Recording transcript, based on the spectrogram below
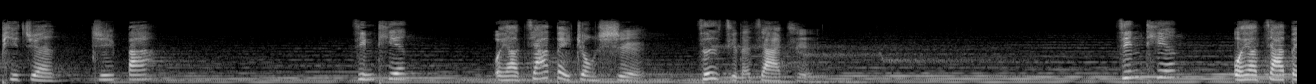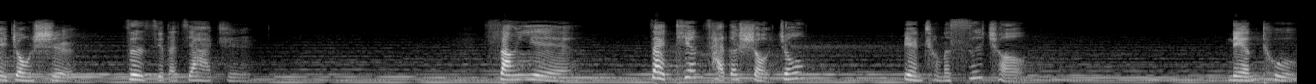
皮卷之八。今天我要加倍重视自己的价值。今天我要加倍重视自己的价值。桑叶在天才的手中变成了丝绸，粘土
